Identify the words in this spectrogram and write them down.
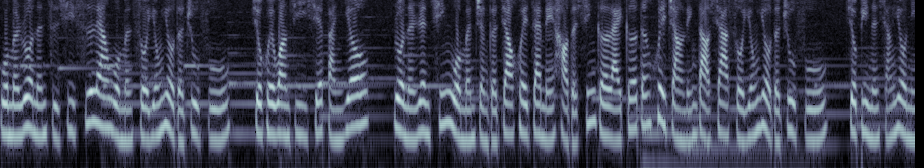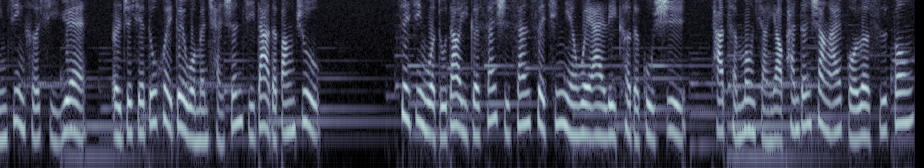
我们若能仔细思量我们所拥有的祝福，就会忘记一些烦忧；若能认清我们整个教会在美好的辛格莱戈登会长领导下所拥有的祝福，就必能享有宁静和喜悦，而这些都会对我们产生极大的帮助。最近我读到一个三十三岁青年为艾利克的故事，他曾梦想要攀登上埃佛勒斯峰。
